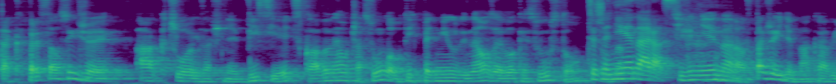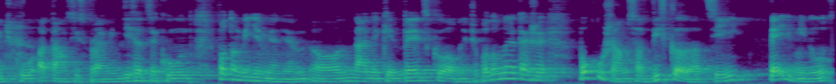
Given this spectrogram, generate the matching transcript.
Tak predstav si, že ak človek začne vysieť z kladeného času, lebo tých 5 minút je naozaj veľké sústo. Čiže nie je naraz. Čiže nie je naraz. Takže idem na kávičku a tam si spravím 10 sekúnd, potom idem, ja neviem, na nejaké vecko alebo niečo podobné, takže pokúšam sa vyskladať si 5 minút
